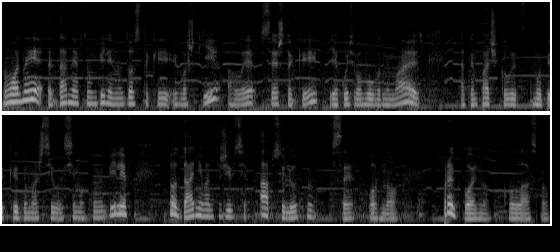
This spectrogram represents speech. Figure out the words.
Ну, вони, дані автомобілі не досить таки важкі, але все ж таки якусь вагу вони мають. А тим паче, коли ми підкидаємо аж цілих 7 автомобілів, то дані вантажівці абсолютно все одно. Прикольно, класно.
